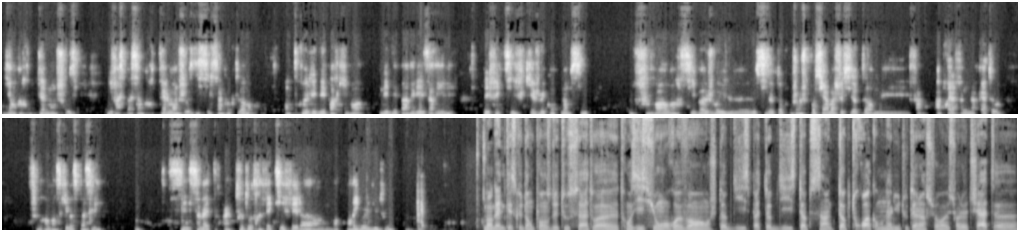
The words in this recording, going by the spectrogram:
Il y a encore tellement de choses. Il va se passer encore tellement de choses d'ici le 5 octobre. Entre les départs qui vont, les départs et les arrivées, l'effectif qui a joué contre Nancy, il faudra voir s'il va jouer le, 6 octobre prochain. Je pense qu'il y a un match le 6 octobre, mais enfin, après la fin du mercato, il faudra voir ce qui va se passer. Ça va être un tout autre effectif et là, on va pas rigoler du tout. Morgan, qu'est-ce que tu en penses de tout ça, toi euh, Transition, revanche, top 10, pas top 10, top 5, top 3, comme on a lu tout à l'heure sur, sur le chat. Euh,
